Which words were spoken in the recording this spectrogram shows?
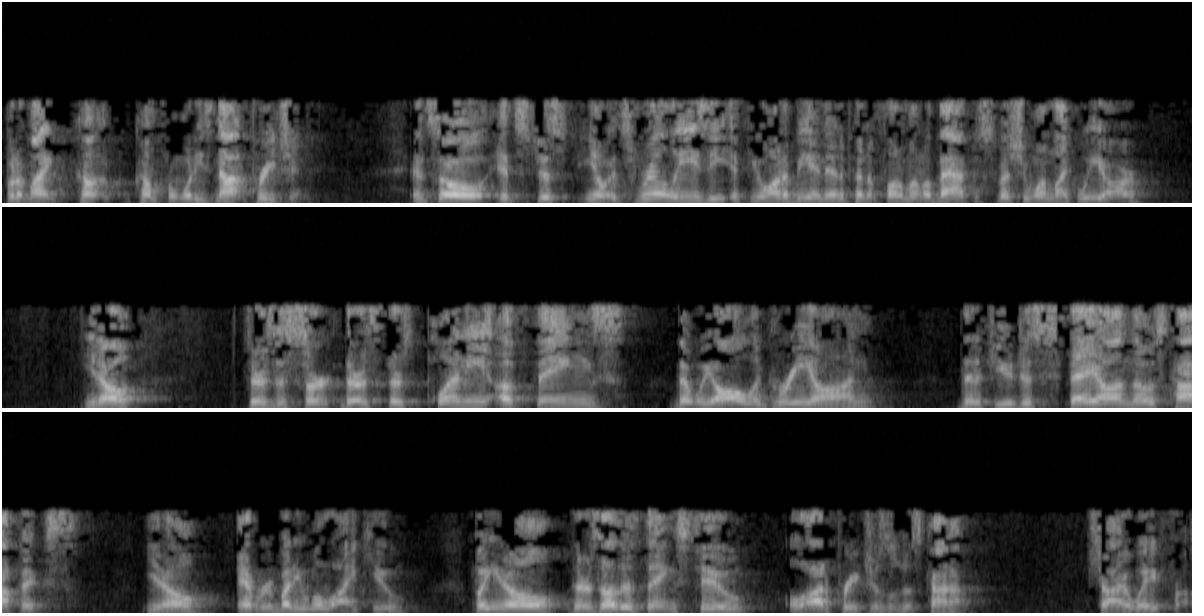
but it might come from what he's not preaching. And so it's just, you know, it's real easy if you want to be an independent fundamental Baptist, especially one like we are, you know, there's a certain, there's, there's plenty of things that we all agree on that if you just stay on those topics, you know, everybody will like you. But you know, there's other things too. A lot of preachers will just kind of shy away from.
